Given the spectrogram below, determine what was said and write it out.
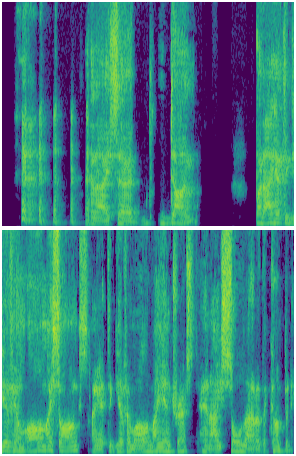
and I said, done. But I had to give him all of my songs, I had to give him all of my interest, and I sold out of the company.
